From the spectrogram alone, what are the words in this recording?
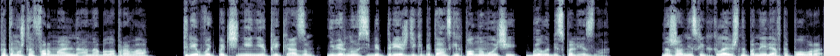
Потому что формально она была права. Требовать подчинения приказам, не вернув себе прежде капитанских полномочий, было бесполезно. Нажав несколько клавиш на панели автоповара,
